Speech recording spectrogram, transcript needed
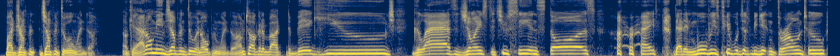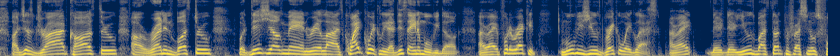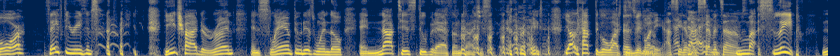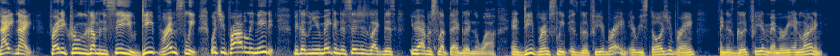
by jumping jumping through a window. Okay, I don't mean jumping through an open window. I'm talking about the big, huge glass joints that you see in stores, all right? That in movies people just be getting thrown to or just drive cars through or run and bust through. But this young man realized quite quickly that this ain't a movie, dog. All right, for the record, movies use breakaway glass. All right, they're they're used by stunt professionals for safety reasons. he tried to run and slam through this window and knocked his stupid ass unconscious. right? Y'all have to go watch this That's video. funny. I've seen it like seven times. My, sleep. Night, night. Freddy Krueger coming to see you. Deep REM sleep, which you probably needed. Because when you're making decisions like this, you haven't slept that good in a while. And deep REM sleep is good for your brain. It restores your brain and is good for your memory and learning.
